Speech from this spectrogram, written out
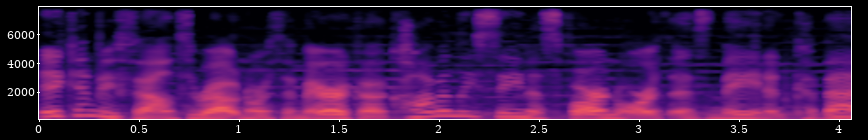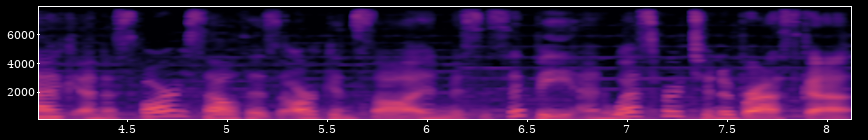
It can be found throughout North America, commonly seen as far north as Maine and Quebec and as far south as Arkansas and Mississippi and westward to Nebraska.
